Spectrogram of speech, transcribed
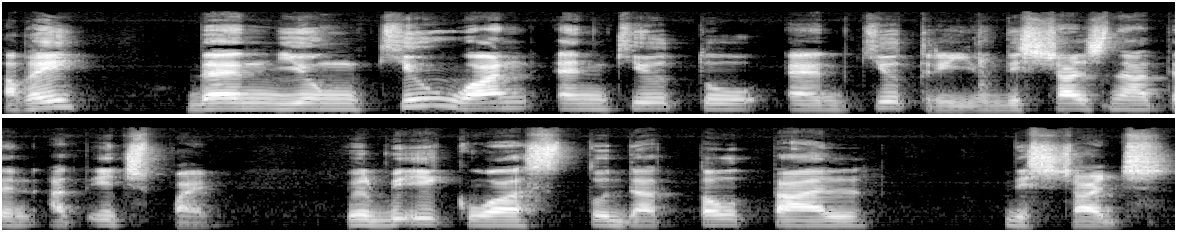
Okay? Then, yung Q1 and Q2 and Q3, yung discharge natin at each pipe, will be equals to the total discharge.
